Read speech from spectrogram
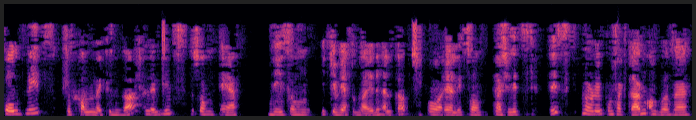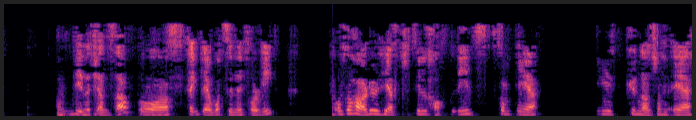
cold leads, så kalde kunder, eller leads, som er de som ikke vet om deg i det hele tatt, og er litt sånn, kanskje litt skeptisk når du kontakter dem angående dine tjenester, og tenker 'what's in it for me'? Og så har du helt til hot leads, som er de kundene som er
